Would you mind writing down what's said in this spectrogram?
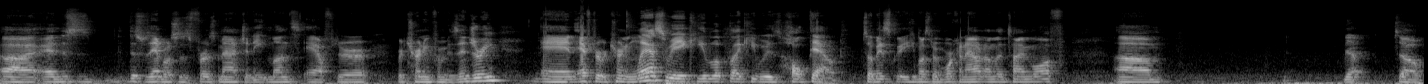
Uh, and this is this was Ambrose's first match in eight months after returning from his injury. And after returning last week, he looked like he was hulked out. So basically, he must have been working out on the time off. Um, Yep. so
